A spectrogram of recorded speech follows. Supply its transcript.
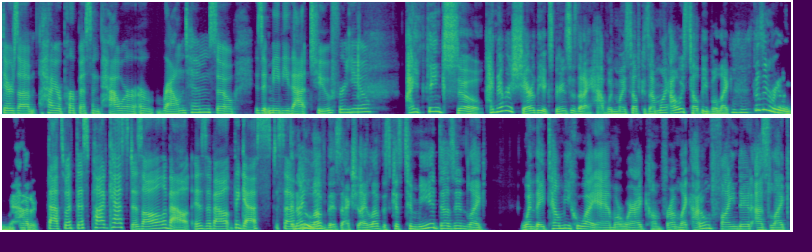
there's a higher purpose and power around him. So is it maybe that too for you? I think so. I never share the experiences that I have with myself because I'm like, I always tell people, like, mm-hmm. it doesn't really matter. That's what this podcast is all about, is about the guest. So, and I mm-hmm. love this actually. I love this because to me, it doesn't like, when they tell me who I am or where I come from, like I don't find it as like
